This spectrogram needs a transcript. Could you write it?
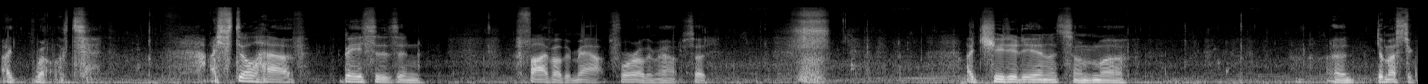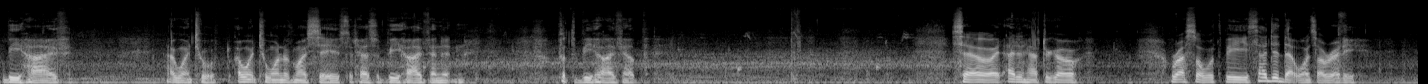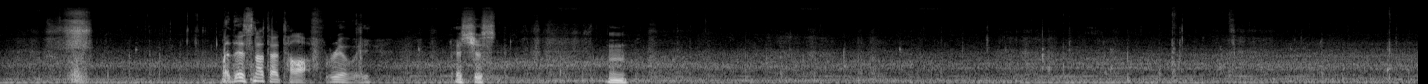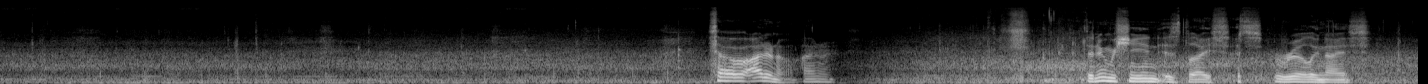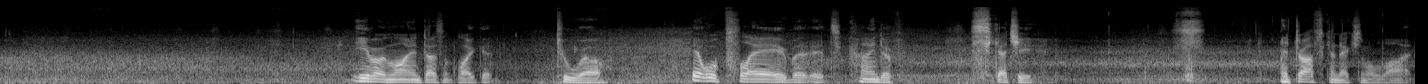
I well, it's I still have bases in five other maps, four other maps. So I cheated in some uh, a domestic beehive. I went to I went to one of my saves that has a beehive in it and put the beehive up. So I, I didn't have to go wrestle with bees. I did that once already. But it's not that tough, really. It's just, hmm. So I don't know. I don't. The new machine is nice. It's really nice. EVE Online doesn't like it too well. It will play, but it's kind of sketchy. It drops connection a lot.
